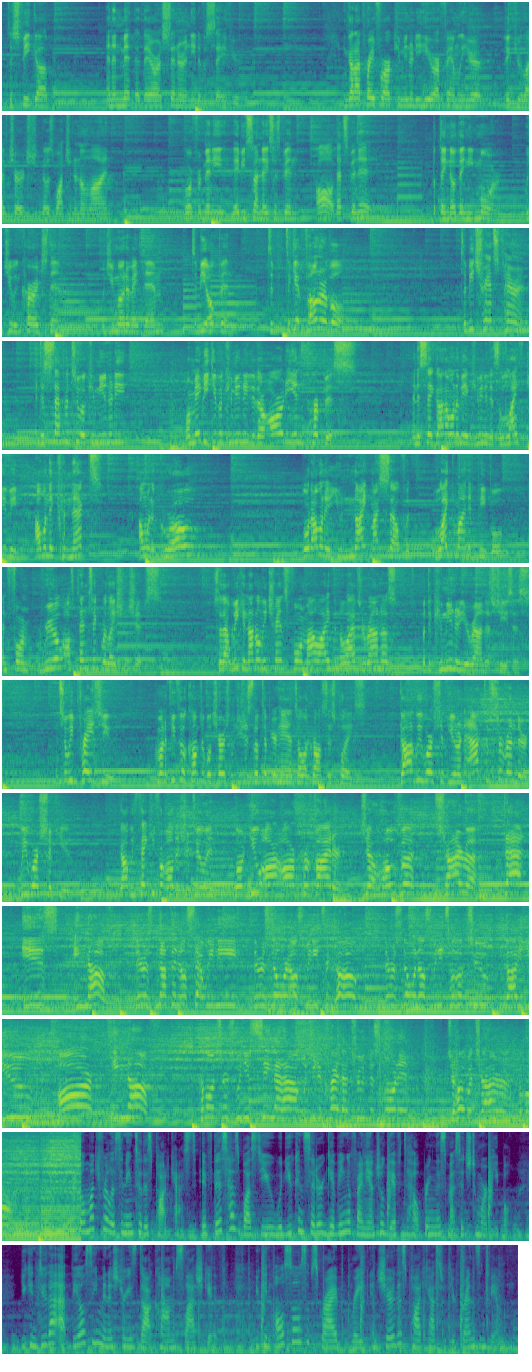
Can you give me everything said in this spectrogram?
to speak up and admit that they are a sinner in need of a Savior. And God, I pray for our community here, our family here at Victory Life Church, and those watching it online. Lord, for many, maybe Sundays has been all, that's been it. But they know they need more. Would you encourage them? Would you motivate them to be open, to, to get vulnerable, to be transparent, and to step into a community, or maybe give a community that are already in purpose and to say, God, I want to be a community that's life giving. I want to connect. I want to grow. Lord, I want to unite myself with like minded people and form real, authentic relationships so that we can not only transform my life and the lives around us, but the community around us, Jesus. And so we praise you. Come on, if you feel comfortable, church, would you just lift up your hands all across this place? God, we worship you in an act of surrender. We worship you. God, we thank you for all that you're doing. Lord, you are our provider, Jehovah Jireh. That is enough. There is nothing else that we need. There is nowhere else we need to go. There is no one else we need to look to. God, you are enough. Come on, church, would you sing that out? Would you declare that truth this morning? Jehovah Jireh, come on much for listening to this podcast. If this has blessed you, would you consider giving a financial gift to help bring this message to more people? You can do that at vlcministries.com/give. You can also subscribe, rate, and share this podcast with your friends and family.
